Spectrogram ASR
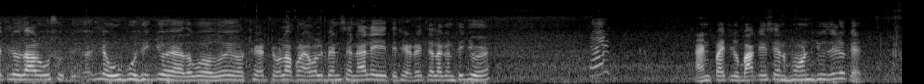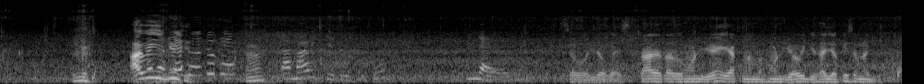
એટલું ઝાડ ઓછું થયું. એટલે ઊભું થઈ ગયું છે તો જોયો. ઠેઠ ઓલા પણ અવલબેન છે નાલી તે ઠેઠ એટલે લગન થઈ ગયું હેન્ડ પાછલું બાકી છે ને હોંડ જ્યું કે? લે આવી ગયું છે હા ચલો લ્યો ગાઈસ તારે તારે હોંડી એક નંબર હોંડી આવી ગયું ચાલ્યો ખીસમ નાખજો.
